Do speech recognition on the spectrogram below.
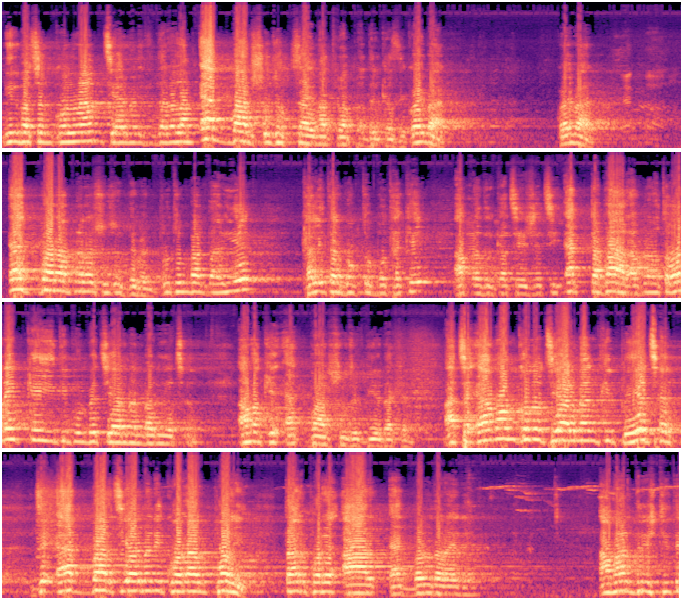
নির্বাচন করলাম চেয়ারম্যান দাঁড়ালাম একবার সুযোগ চাই মাত্র আপনাদের কাছে। কয়বার? কয়বার? একবার আপনারা সুযোগ দেবেন। প্রথমবার দাঁড়িয়ে খালি তার বক্তব্য থাকে আপনাদের কাছে এসেছি একটা বার। আপনারা তো অনেককেই ইতিপূর্বে চেয়ারম্যান বানিয়েছেন। আমাকে একবার সুযোগ দিয়ে দেখেন। আচ্ছা এমন কোন চেয়ারম্যান কি পেয়েছেন যে একবার চেয়ারম্যানই করার পরে তারপরে আর একবারও দাঁড়ায় নেই? আমার দৃষ্টিতে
